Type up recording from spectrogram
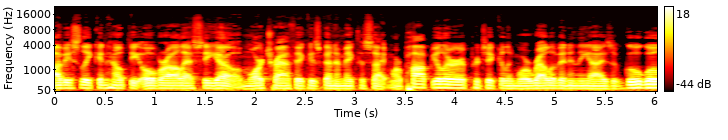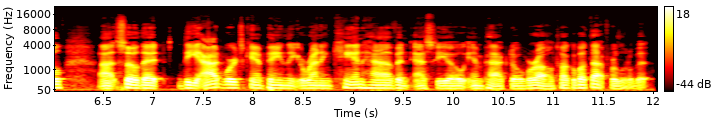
obviously can help the overall SEO. More traffic is going to make the site more popular, particularly more relevant in the eyes of Google, uh, so that the AdWords campaign that you're running can have an SEO impact overall. Talk about that for a little bit.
